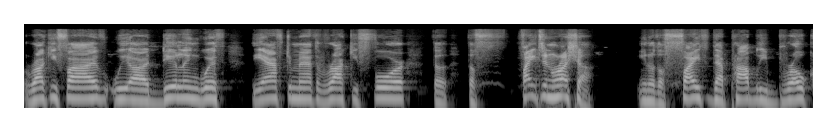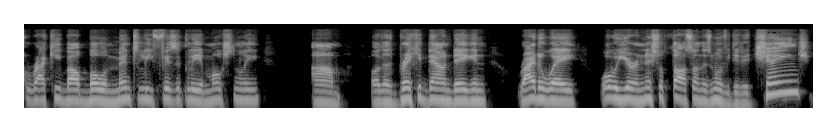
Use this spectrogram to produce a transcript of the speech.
Rocky Five. We are dealing with the aftermath of Rocky Four, the the fight in Russia. You know, the fight that probably broke Rocky Balboa mentally, physically, emotionally. Um, well, let's break it down, Dagan, right away. What were your initial thoughts on this movie? Did it change?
